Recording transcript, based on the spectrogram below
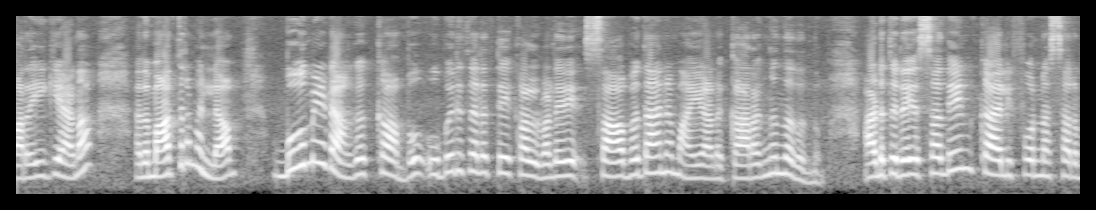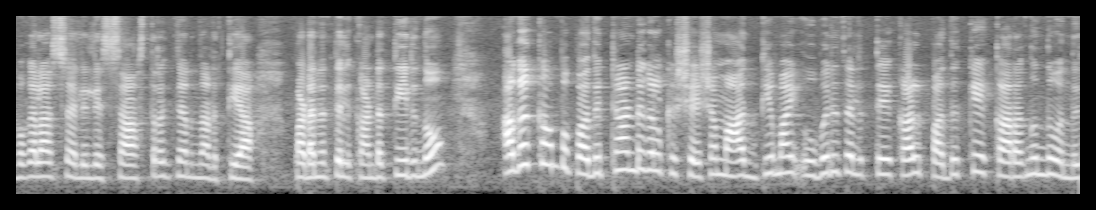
പറയുകയാണ്. അത് മാത്രമല്ല ഭൂമിയുടെ അകക്കാമ്പ് ഉപരിതലത്തേക്കാൾ വളരെ സാവധാനമായാണ് കറങ്ങുന്നതെന്നും അടുത്തിടെ സദേൺ കാലിഫോർണിയ സർവകലാശാലയിലെ ശാസ്ത്രജ്ഞർ നടത്തിയ പഠനത്തിൽ കണ്ടെത്തിയിരുന്നു. അകക്കാമ്പ് പതിറ്റാണ്ടുകൾക്ക് ശേഷം ആദ്യമായി ഉപരിതലത്തേക്കാൾ പതുക്കെ കറങ്ങുന്നുവെന്ന്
